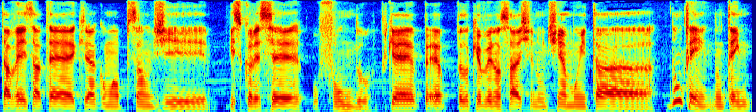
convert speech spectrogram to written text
Talvez até criar alguma opção de escurecer o fundo, porque pelo que eu vi no site não tinha muita... Não tem, não tem,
